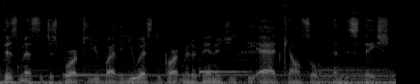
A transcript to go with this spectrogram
This message is brought to you by the U.S. Department of Energy, the Ad Council, and this station.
